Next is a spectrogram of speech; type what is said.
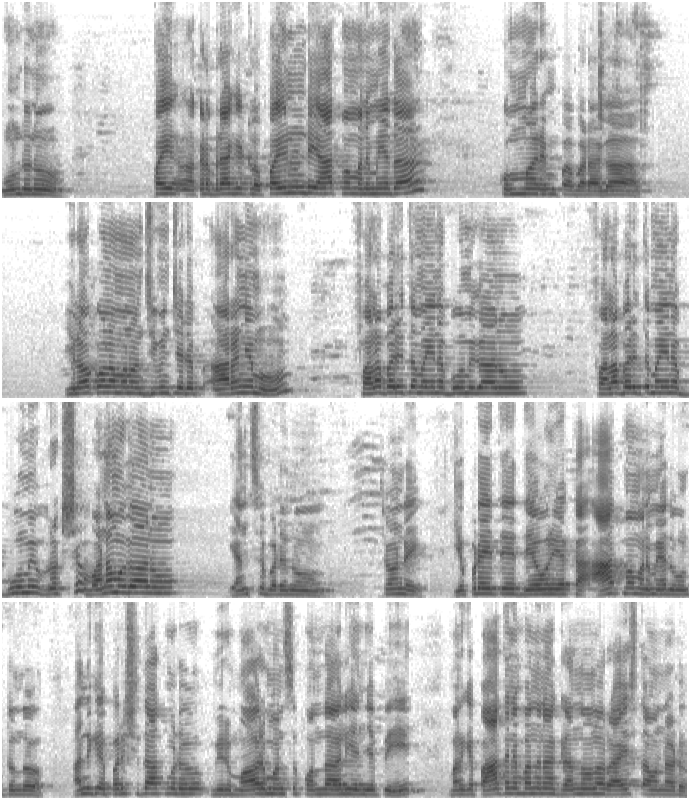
ఉండును. పై అక్కడ బ్రాకెట్లో పైనుండి ఆత్మ మన మీద కుమ్మరింపబడగా. ఈ లోకంలో మనం జీవించే అరణ్యము ఫలభరితమైన భూమిగాను ఫలభరితమైన భూమి వృక్ష వనముగాను ఎంచబడును. చూడండి ఎప్పుడైతే దేవుని యొక్క ఆత్మ మన మీద ఉంటుందో అందుకే పరిశుద్ధాత్ముడు మీరు మారు మనసు పొందాలి అని చెప్పి మనకి పాత నిబంధన గ్రంథంలో రాయిస్తూ ఉన్నాడు.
